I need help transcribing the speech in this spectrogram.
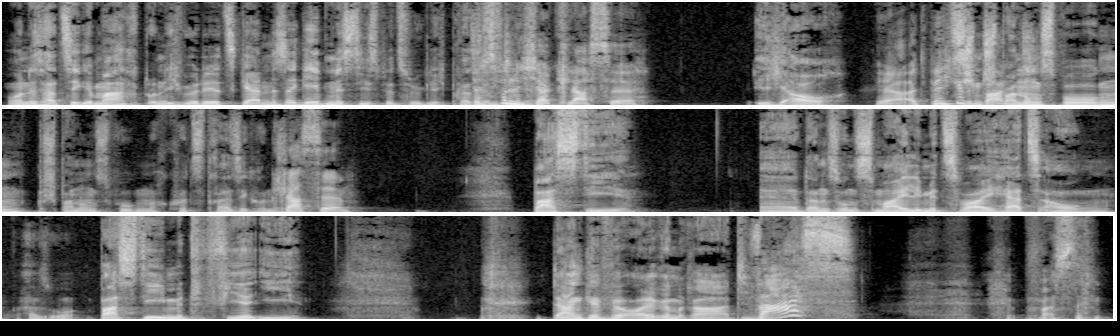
Und es hat sie gemacht und ich würde jetzt gerne das Ergebnis diesbezüglich präsentieren. Das finde ich ja klasse. Ich auch. Ja, jetzt bin ich Jetzt gespannt. Spannungsbogen, Spannungsbogen noch kurz, drei Sekunden. Klasse. Basti. Äh, dann so ein Smiley mit zwei Herzaugen. Also Basti mit vier I. Danke für euren Rat. Was? Was denn?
